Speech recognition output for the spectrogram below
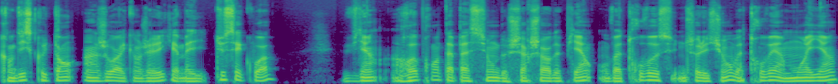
qu'en discutant un jour avec Angélique, elle m'a dit, tu sais quoi? Viens, reprends ta passion de chercheur de pierre. On va trouver une solution, on va trouver un moyen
